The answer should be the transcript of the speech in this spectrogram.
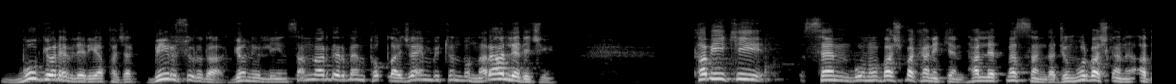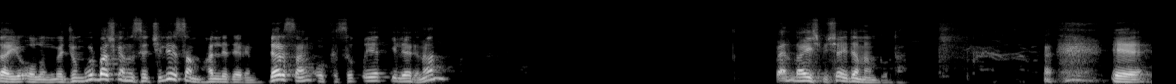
bu görevleri yapacak bir sürü daha gönüllü insan vardır. Ben toplayacağım bütün bunları halledeceğim. Tabii ki sen bunu başbakan iken halletmezsen de cumhurbaşkanı adayı olun ve cumhurbaşkanı seçilirsem hallederim dersen o kısıtlı yetkilerine ben de hiçbir şey demem burada. e,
